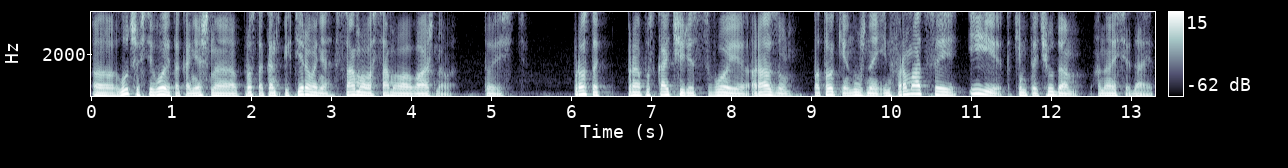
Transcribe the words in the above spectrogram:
Э, лучше всего это, конечно, просто конспектирование самого-самого важного. То есть просто пропускать через свой разум потоки нужной информации, и каким-то чудом она оседает.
